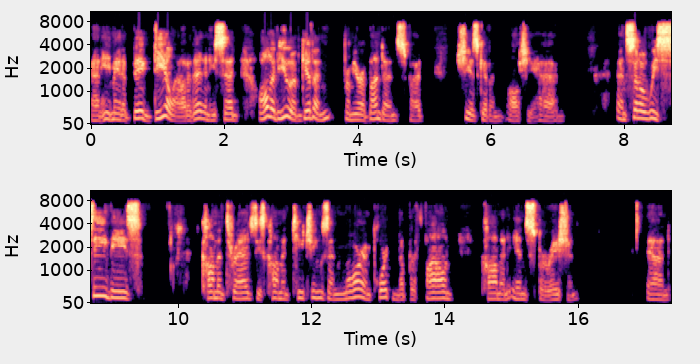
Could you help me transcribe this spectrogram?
And he made a big deal out of it. And he said, All of you have given from your abundance, but she has given all she had. And so we see these common threads, these common teachings, and more important, the profound common inspiration. And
